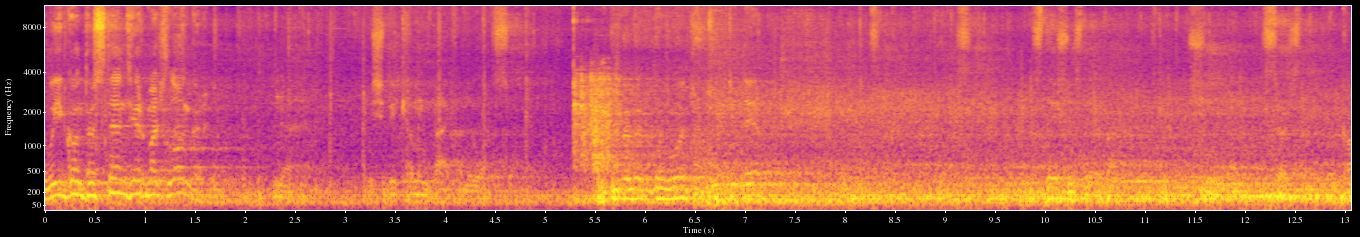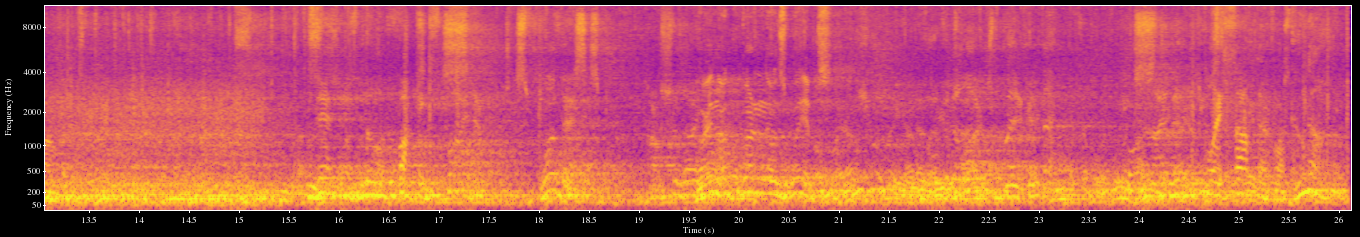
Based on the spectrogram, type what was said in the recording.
Are we going to stand here much longer? No. We should be coming back from the war soon. Remember the word you keep you there? The station's nearby. Machine gun, search them. We're confident That was no fucking spider. What this is? How should I Why not burn those whips? I thought there was none.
